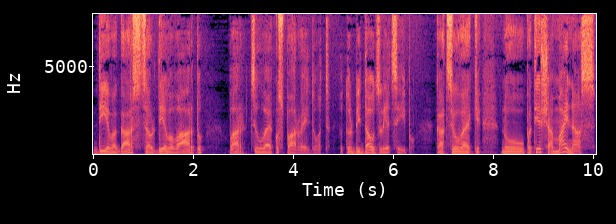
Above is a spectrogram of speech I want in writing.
dieva gars caur dieva vārdu var cilvēkus pārveidot. Jo tur bija daudz liecību, kā cilvēki nu, patiešām mainās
